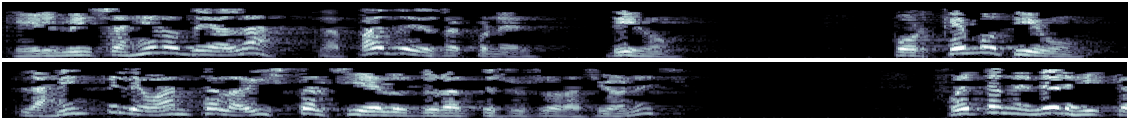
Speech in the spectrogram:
que el mensajero de Alá, la paz de Dios con él, dijo, ¿por qué motivo la gente levanta la vista al cielo durante sus oraciones? Fue tan enérgica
